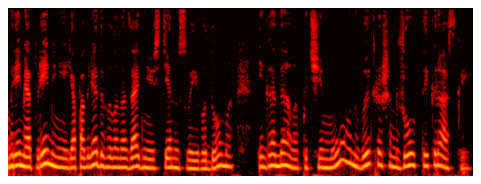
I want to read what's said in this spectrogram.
Время от времени я поглядывала на заднюю стену своего дома и гадала, почему он выкрашен желтой краской,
